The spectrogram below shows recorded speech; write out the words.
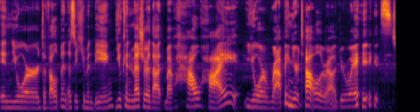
in your development as a human being, you can measure that by how high you're wrapping your towel around your waist.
